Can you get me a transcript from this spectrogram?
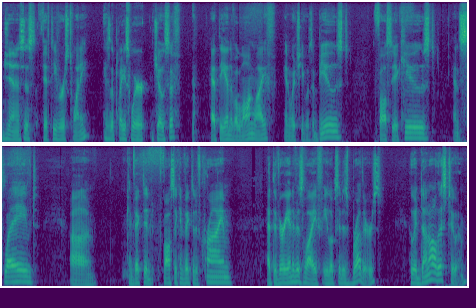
Genesis 50, verse 20, is the place where Joseph, at the end of a long life in which he was abused, falsely accused, enslaved, uh, convicted, falsely convicted of crime, at the very end of his life, he looks at his brothers who had done all this to him,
